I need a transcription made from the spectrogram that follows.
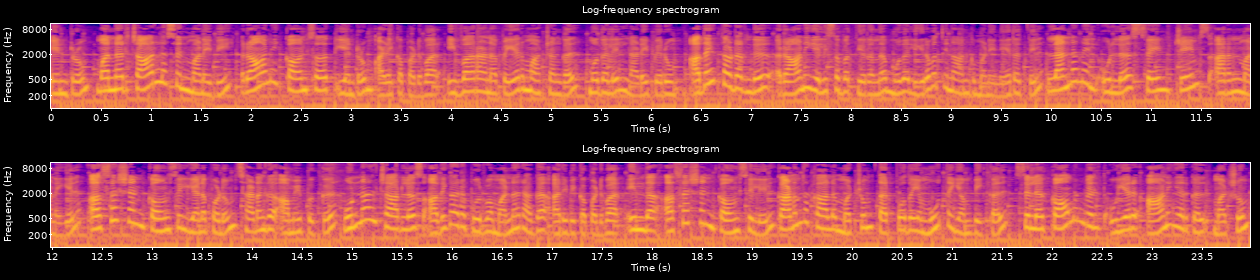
என்றும் மன்னர் சார்லஸின் மனைவி ராணி கான்சர்ட் என்றும் அழைக்கப்படுவார். இவ்வாறான பெயர் மாற்றங்கள் முதலில் நடைபெறும். அதைத் தொடர்ந்து ராணி எலிசபெத் இருந்த முதல் இருபத்தி நான்கு மணி நேரத்தில் லண்டனில் உள்ள செயின்ட் ஜேம்ஸ் அரண்மனையில் அசஷன் கவுன்சில் எனப்படும் சடங்கு அமைப்புக்கு முன்னாள் சார்லஸ் அதிகாரப்பூர்வ மன்னராக அறிவிக்கப்படுவார். இந்த அசஷன் கவுன்சிலில் கடந்த காலம் மற்றும் தற்போதைய மூத்த எம்பிக்கள் சில காமன்வெல்த் உயர் ஆணையர்கள் மற்றும்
